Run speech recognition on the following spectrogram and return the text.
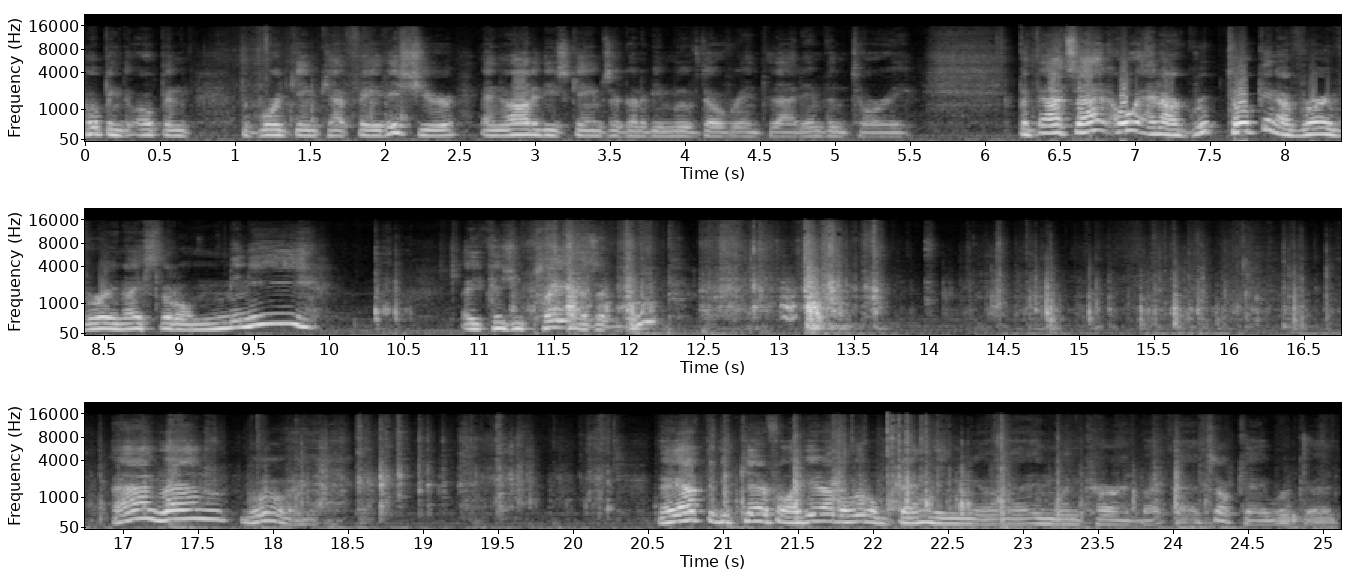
hoping to open the Board Game Cafe this year, and a lot of these games are going to be moved over into that inventory. But that's that. Oh, and our group token, a very, very nice little mini, because uh, you play as a group. And then, whoa, now you have to be careful. I did have a little bending uh, in one card, but it's okay. We're good.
